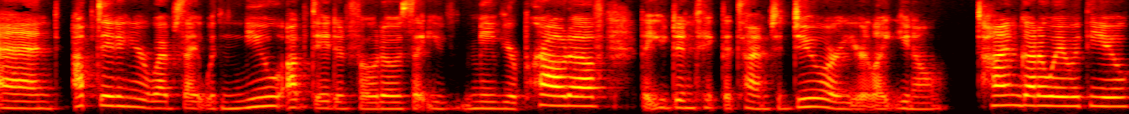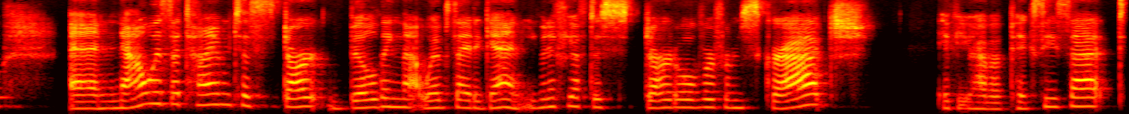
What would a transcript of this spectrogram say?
and updating your website with new updated photos that you've maybe you're proud of that you didn't take the time to do or you're like, you know, time got away with you. And now is the time to start building that website again, even if you have to start over from scratch. If you have a Pixieset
